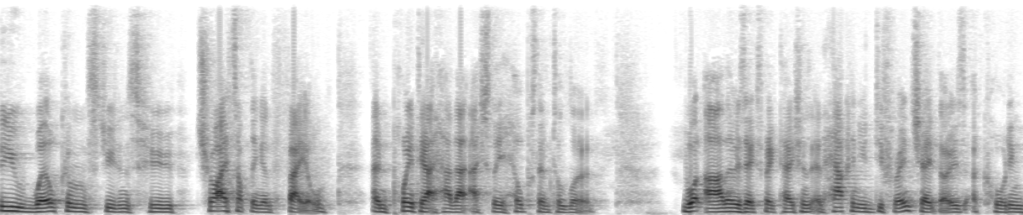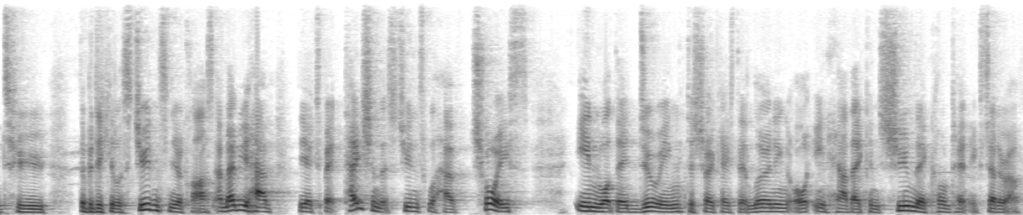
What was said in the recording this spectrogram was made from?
do you welcome students who try something and fail and point out how that actually helps them to learn? What are those expectations and how can you differentiate those according to the particular students in your class? And maybe you have the expectation that students will have choice in what they're doing to showcase their learning or in how they consume their content, etc.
